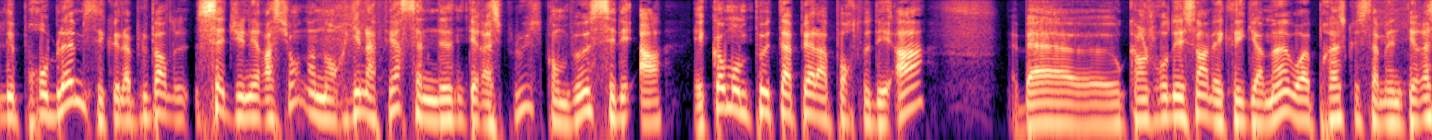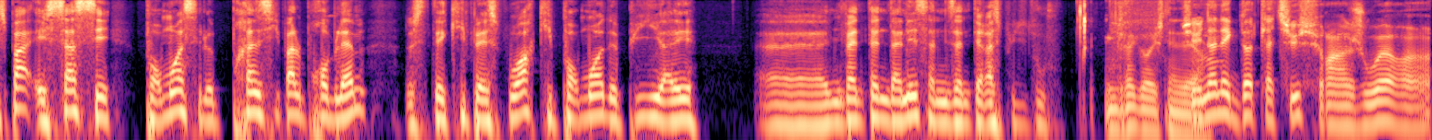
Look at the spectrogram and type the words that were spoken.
les problèmes, c'est que la plupart de cette génération n'en ont rien à faire, ça ne les intéresse plus. Ce qu'on veut, c'est des A. Et comme on peut taper à la porte des A, eh ben, euh, quand je redescends avec les gamins, ouais, presque ça ne m'intéresse pas. Et ça, c'est pour moi, c'est le principal problème de cette équipe Espoir qui, pour moi, depuis euh, une vingtaine d'années, ça ne nous intéresse plus du tout. J'ai une anecdote là-dessus sur un joueur euh,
